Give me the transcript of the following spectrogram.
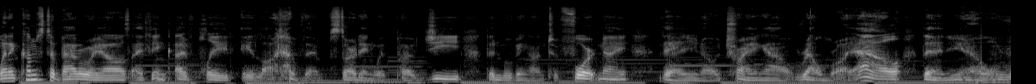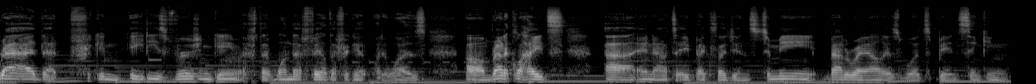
When it comes to battle royales, I think I've played a lot of them, starting with PUBG, then moving on to Fortnite, then, you know, trying out Realm Royale, then, you know, Rad, that freaking 80s version game, that one that failed, I forget what it was, um, Radical Heights, uh, and now to Apex Legends. To me, Battle Royale is what's been sinking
